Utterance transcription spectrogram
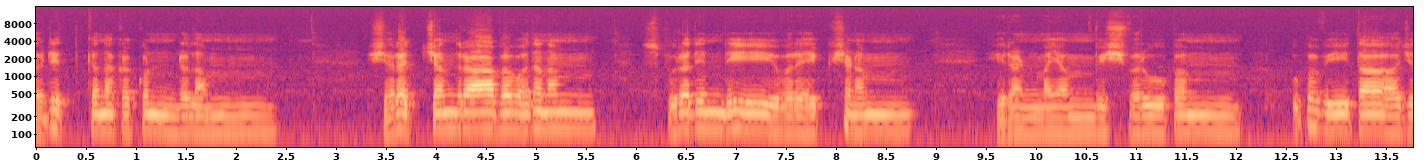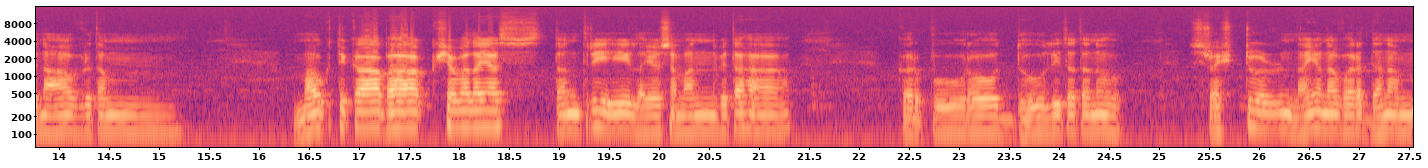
तडित्कनककुण्डलं शरच्चन्द्राभवदनं स्फुरदिन्दीवरेक्षणं हिरण्मयं विश्वरूपम् उपवीताजुनावृतम् मौक्तिकाभाक्षवलयस्तन्त्रीलयसमन्वितः कर्पूरोद्धूलिततनुः स्रष्टुर्नयनवर्धनम्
